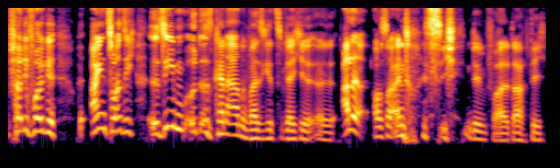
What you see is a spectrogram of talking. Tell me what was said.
schau die Folge 21, äh, 7, und, äh, keine Ahnung, weiß ich jetzt welche, äh, alle außer 31 in dem Fall, dachte ich.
